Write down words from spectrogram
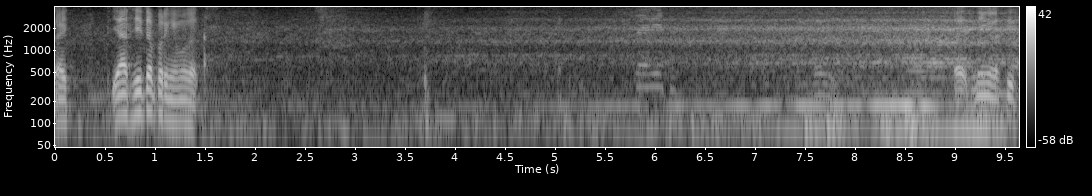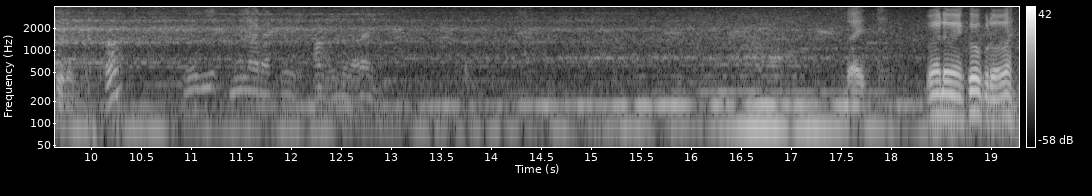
ரைட் யார் சீத்த போகிறீங்க முதல். ரைட் நீங்களே தீர்த்து விடுங்க ரைட் வேணுமே கூப்பிடுவேன்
